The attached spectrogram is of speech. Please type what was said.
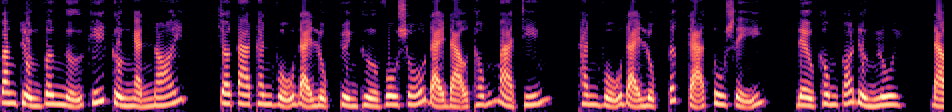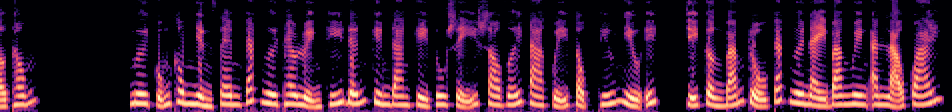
Văn Trường Vân ngữ khí cường ngạnh nói, cho ta thanh vũ đại lục truyền thừa vô số đại đạo thống mà chiến, thanh vũ đại lục tất cả tu sĩ, đều không có đường lui, đạo thống. Ngươi cũng không nhìn xem các ngươi theo luyện khí đến kim đan kỳ tu sĩ so với ta quỷ tộc thiếu nhiều ít, chỉ cần bám trụ các ngươi này ba nguyên anh lão quái,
